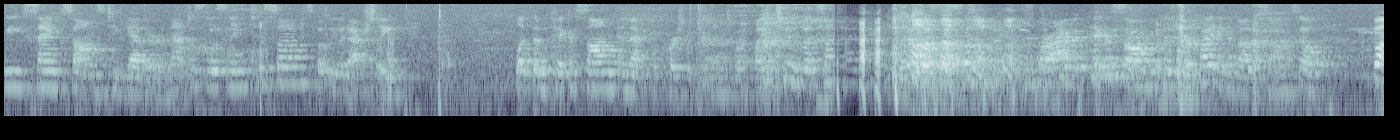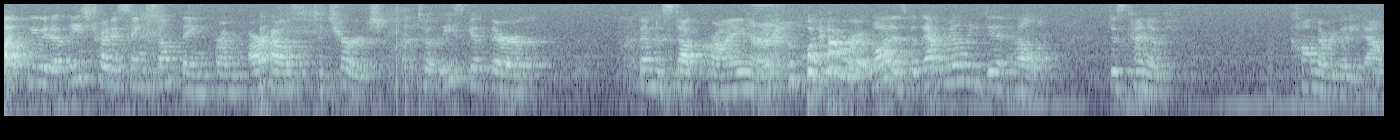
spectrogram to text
we sang songs together, not just listening to songs, but we would actually let them pick a song, and that, of course, would turn into a fight too, but sometimes, or I would pick a song because we were fighting about a song. So, but we would at least try to sing something from our house to church to at least get their them to stop crying or whatever it was, but that really did help. Just kind of calm everybody down.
